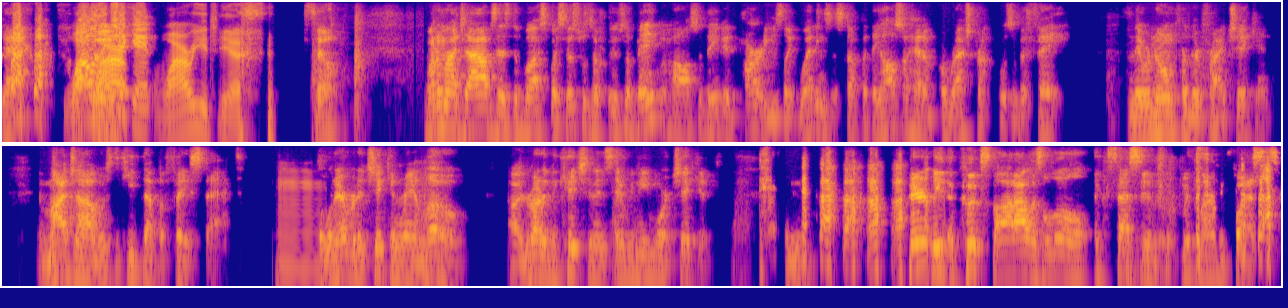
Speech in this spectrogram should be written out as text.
yeah. why, why was it chicken? Why are you? Yeah. so, one of my jobs as the busboy. So this was a it was a banquet hall, so they did parties like weddings and stuff, but they also had a, a restaurant. It was a buffet, and they were known for their fried chicken. And my job was to keep that buffet stacked. Mm. So whenever the chicken ran low, I would run in the kitchen and say, "We need more chicken." Apparently, the cooks thought I was a little excessive with my requests,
